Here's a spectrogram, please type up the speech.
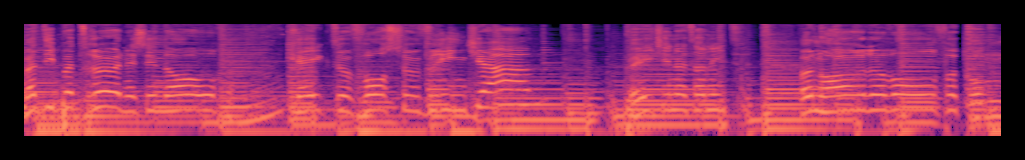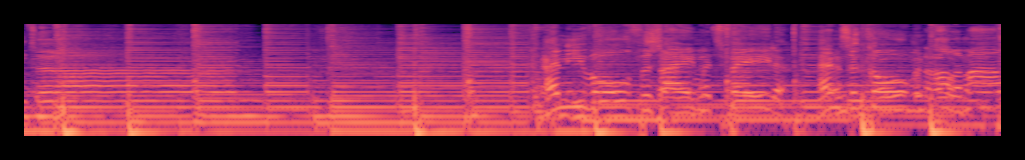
Met diepe treurnis in de ogen keek de vos zijn vriendje aan. Weet je het dan niet, een horde wolven komt eraan. En die wolven zijn met velen en ze komen allemaal.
